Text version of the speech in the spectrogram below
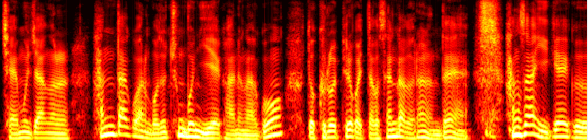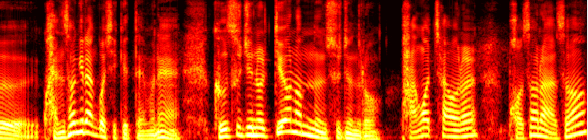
재무장을 한다고 하는 것은 충분히 이해 가능하고 또 그럴 필요가 있다고 생각을 하는데 항상 이게 그 관성이란 것이 있기 때문에 그 수준을 뛰어넘는 수준으로 방어 차원을 벗어나서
